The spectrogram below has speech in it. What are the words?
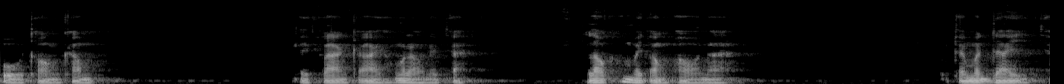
ปู่ทองคำในกลางกายของเรานะจ๊ะ เราก็ไม่ต้องภาวนาแต่มันใจใจ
